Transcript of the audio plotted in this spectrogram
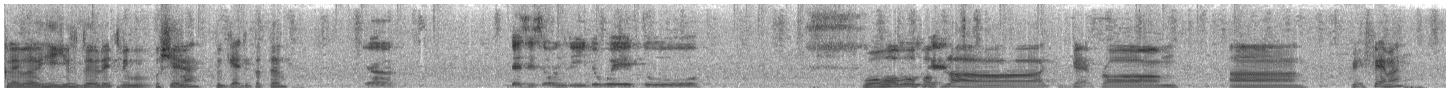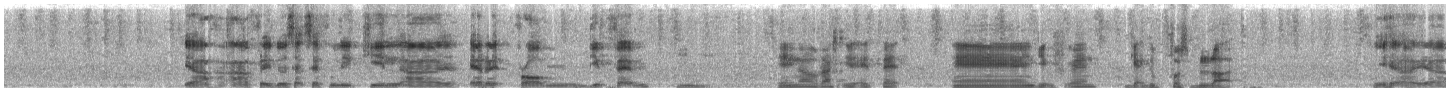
clever. He used the retribution ah to get the turtle. Yeah, that is only the way to whoa, whoa, To first get- blood get from uh Great Fam ah. yeah uh, Fredo successfully kill uh, Eret from Gip fam. Hmm. And now Rush is attack and Fan get the first blood. Yeah, yeah.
